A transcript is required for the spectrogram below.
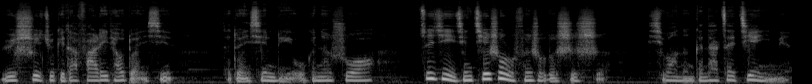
于是就给他发了一条短信。在短信里，我跟他说自己已经接受了分手的事实，希望能跟他再见一面。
